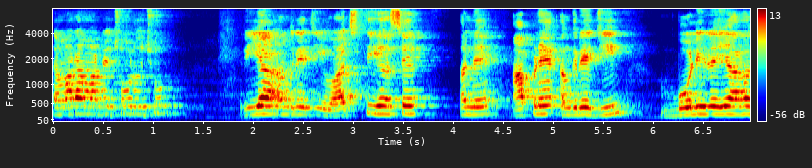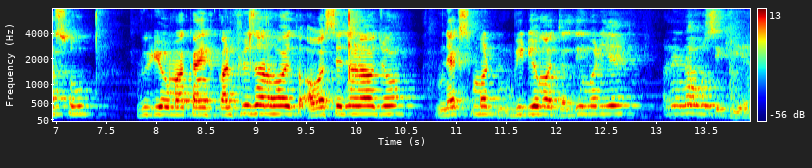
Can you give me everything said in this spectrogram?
તમારા માટે છોડું છું. રિયા અંગ્રેજી વાંચતી હશે અને આપણે અંગ્રેજી બોલી રહ્યા હશું. વિડીયોમાં કાંઈ કન્ફ્યુઝન હોય તો અવશ્ય જણાવજો. નેક્સ્ટ વિડીયોમાં જલ્દી મળીએ અને નવું શીખીએ.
